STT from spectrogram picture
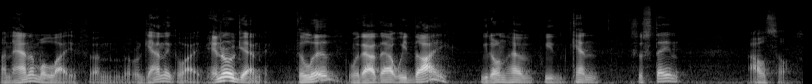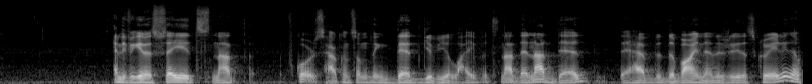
on animal life, on organic life, inorganic, to live? Without that, we die. We don't have, we can't sustain ourselves. And if you're going to say it's not, of course, how can something dead give you life? It's not, they're not dead. They have the divine energy that's creating them.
